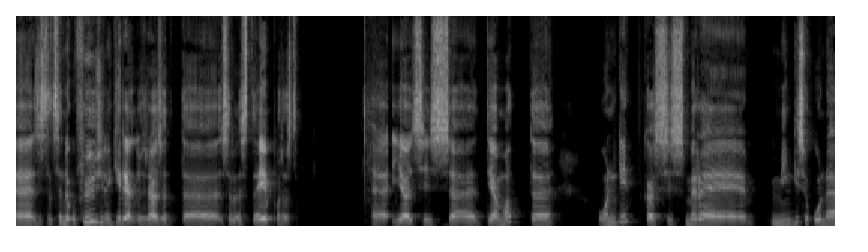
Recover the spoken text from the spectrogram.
sest et see on nagu füüsiline kirjeldus reaalselt äh, sellest eeposest. Äh, ja siis Diamant ongi kas siis mere mingisugune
